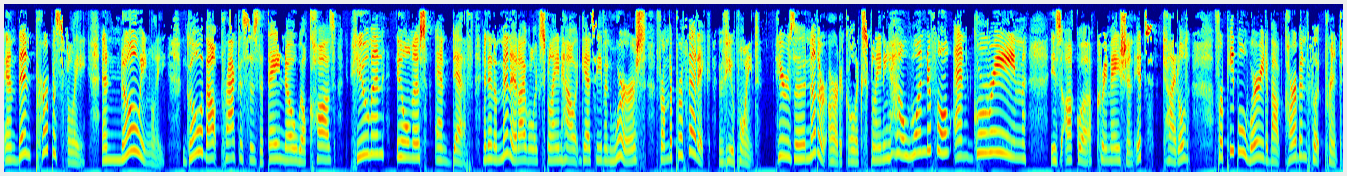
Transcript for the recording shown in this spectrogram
And then purposefully and knowingly go about practices that they know will cause human illness and death. And in a minute I will explain how it gets even worse from the prophetic viewpoint. Here's another article explaining how wonderful and green is aqua cremation. It's titled, For People Worried About Carbon Footprint,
